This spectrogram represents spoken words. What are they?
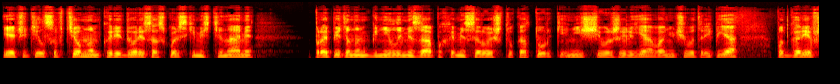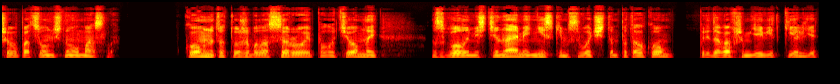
и очутился в темном коридоре со скользкими стенами, пропитанным гнилыми запахами сырой штукатурки, нищего жилья, вонючего тряпья, подгоревшего подсолнечного масла. Комната тоже была сырой, полутемной, с голыми стенами, низким сводчатым потолком, придававшим ей вид кельи.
